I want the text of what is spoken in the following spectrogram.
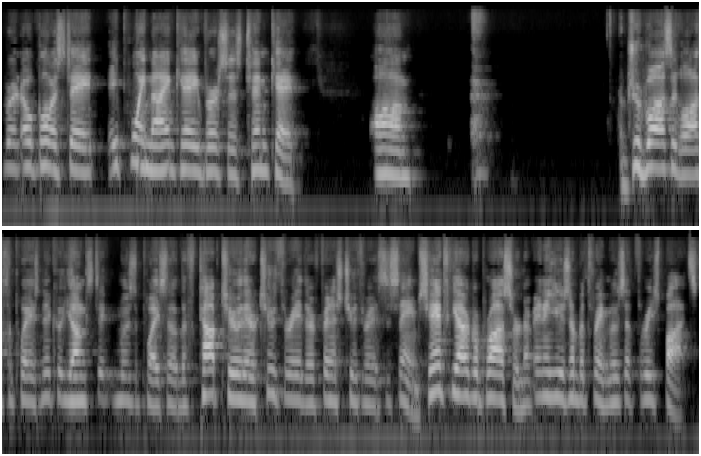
for Oklahoma State, 8.9K versus 10K. Um, Drew Bosley lost the place. Nico Young moves the place. So the top two, they're 2 3. They're finished 2 3. It's the same. Santiago Prosser, NAU's number three, moves up three spots.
